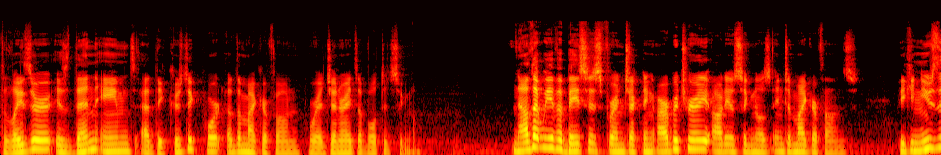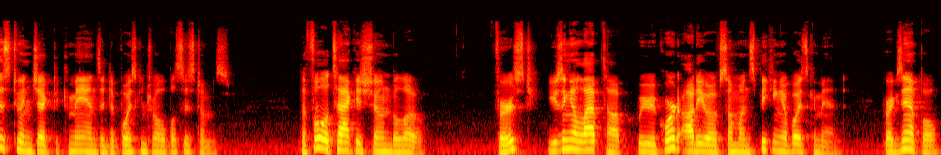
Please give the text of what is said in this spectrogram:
The laser is then aimed at the acoustic port of the microphone where it generates a voltage signal. Now that we have a basis for injecting arbitrary audio signals into microphones, we can use this to inject commands into voice controllable systems. The full attack is shown below. First, using a laptop, we record audio of someone speaking a voice command. For example,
